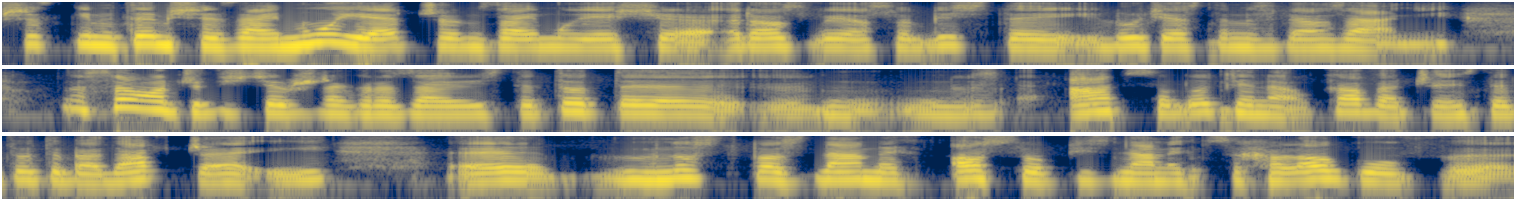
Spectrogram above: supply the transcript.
wszystkim tym się zajmuje, czym zajmuje się rozwój osobisty i ludzie z tym związani. No są oczywiście różnego rodzaju instytuty absolutnie naukowe, czy instytuty badawcze i e, mnóstwo znanych osób i znanych psychologów, e,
